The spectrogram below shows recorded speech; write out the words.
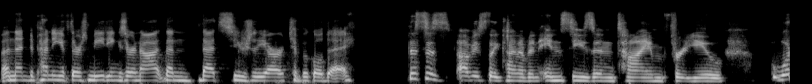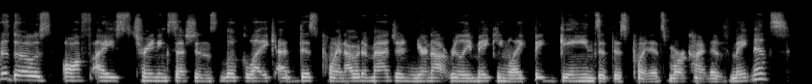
and then depending if there's meetings or not, then that's usually our typical day. This is obviously kind of an in-season time for you what do those off ice training sessions look like at this point? I would imagine you're not really making like big gains at this point. It's more kind of maintenance.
